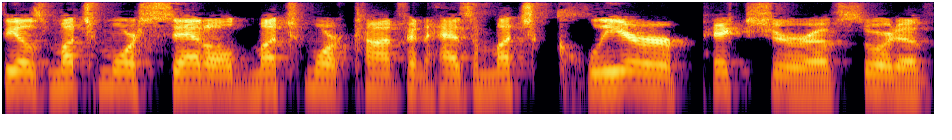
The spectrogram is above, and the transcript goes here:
feels much more settled much more confident has a much clearer picture of sort of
